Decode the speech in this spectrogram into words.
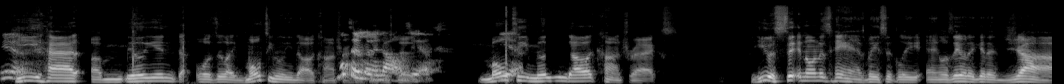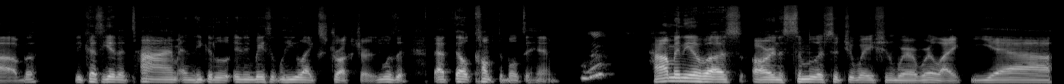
Yeah. He had a million, was it like multi-million dollar contracts? Multi-million dollars, yeah. Multi-million yeah. dollar contracts he was sitting on his hands basically and was able to get a job because he had the time and he could and basically he liked structure. He was that felt comfortable to him. Mm-hmm. How many of us are in a similar situation where we're like, yeah,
